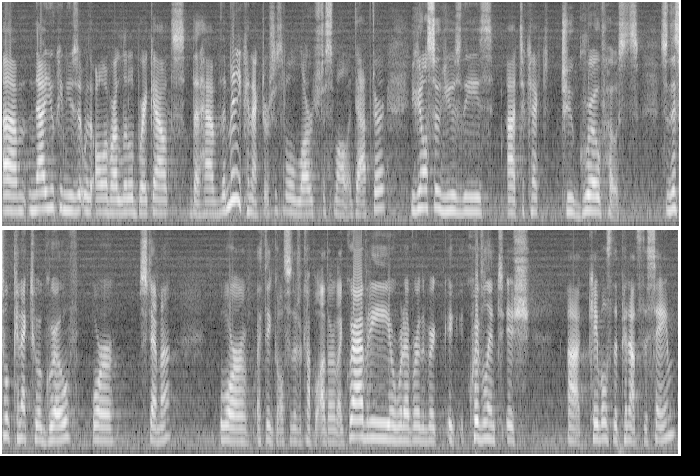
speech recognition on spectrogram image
Um, now you can use it with all of our little breakouts that have the mini connectors, just a little large to small adapter. You can also use these uh, to connect to Grove hosts. So this will connect to a Grove or Stemma, or I think also there's a couple other like Gravity or whatever, the very equivalent-ish uh, cables. The pinouts the same,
